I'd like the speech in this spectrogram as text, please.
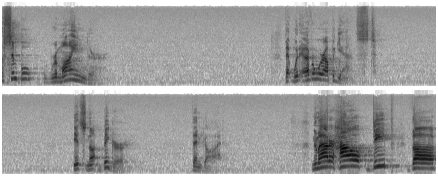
A simple reminder that whatever we're up against, it's not bigger than God. No matter how deep the,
